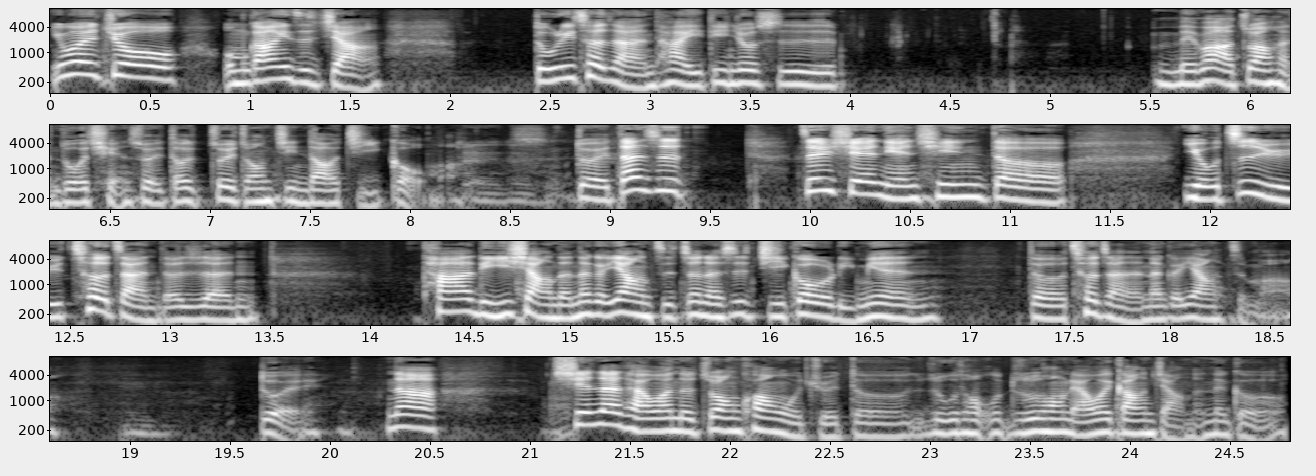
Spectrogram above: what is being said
因为就我们刚刚一直讲，独立策展，它一定就是没办法赚很多钱，所以都最终进到机构嘛。对对。但是这些年轻的有志于策展的人，他理想的那个样子，真的是机构里面的策展的那个样子吗？嗯，对。那。现在台湾的状况，我觉得如同如同两位刚刚讲的那个，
